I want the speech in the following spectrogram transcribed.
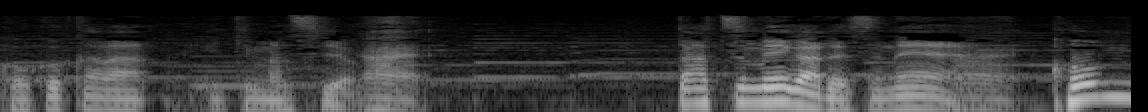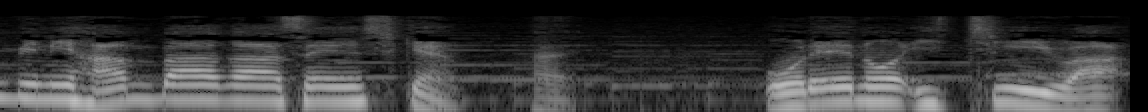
ここからいきますよ。はい。二つ目がですね、はいコンビニハンバーガー選手権。はい。俺の1位は、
